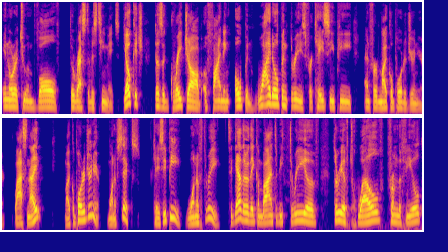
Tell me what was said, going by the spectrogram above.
in order to involve the rest of his teammates. Jokic does a great job of finding open, wide open threes for KCP and for Michael Porter Jr. Last night, Michael Porter Jr., one of six. KCP, one of three. Together, they combined to be three of three of twelve from the field.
